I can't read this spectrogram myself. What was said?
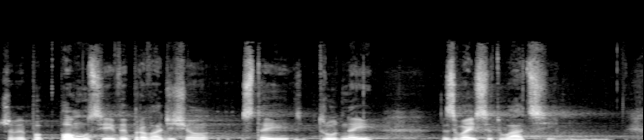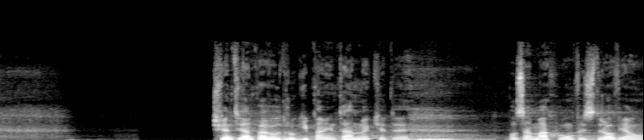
żeby po pomóc jej wyprowadzić się z tej trudnej, złej sytuacji. Święty Jan Paweł II, pamiętamy, kiedy po zamachu wyzdrowiał,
